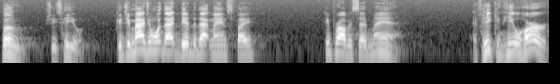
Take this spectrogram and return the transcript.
Boom, she's healed. Could you imagine what that did to that man's faith? He probably said, Man, if he can heal her,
